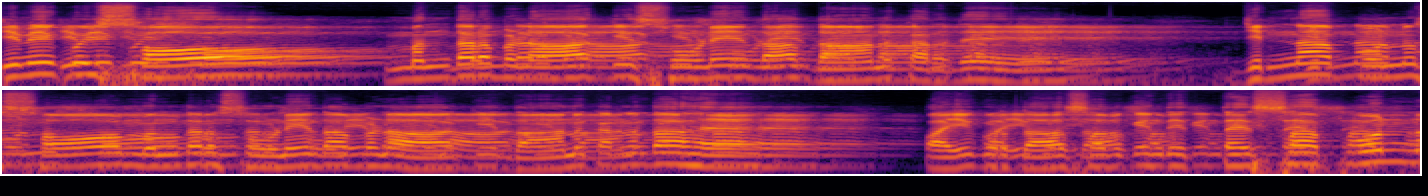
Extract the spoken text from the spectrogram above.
ਜਿਵੇਂ ਕੋਈ 100 ਮੰਦਰ ਬਣਾ ਕੇ ਸੋਨੇ ਦਾ ਦਾਨ ਕਰਦੇ ਜਿੰਨਾ ਪੁੰਨ 100 ਮੰਦਰ ਸੋਨੇ ਦਾ ਬਣਾ ਕੇ ਦਾਨ ਕਰਨ ਦਾ ਹੈ। ਭਾਈ ਗੁਰਦਾਸ ਸਾਹਿਬ ਕਹਿੰਦੇ ਤੈਸਾ ਪੁੰਨ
